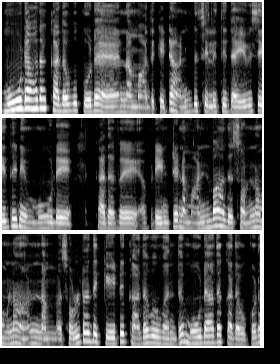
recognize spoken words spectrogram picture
மூடாத கதவு கூட நம்ம அதுக்கிட்ட அன்பு செலுத்தி தயவு செய்து நீ மூடு கதவு அப்படின்ட்டு நம்ம அன்பாக அதை சொன்னோம்னா நம்ம சொல்கிறத கேட்டு கதவு வந்து மூடாத கதவு கூட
